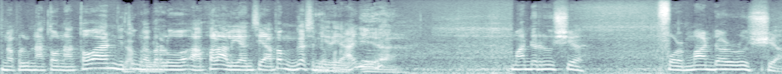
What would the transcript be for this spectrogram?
nggak perlu nato-natoan gitu, Nggak perlu. perlu. apalah aliansi apa, enggak Nggak sendiri perlu, aja. Iya. Mother Russia, for Mother Russia.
